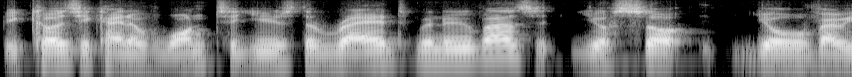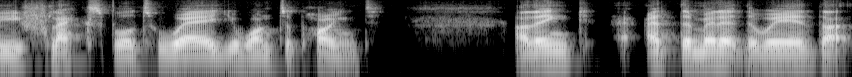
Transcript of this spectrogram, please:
because you kind of want to use the red maneuvers, you're so you're very flexible to where you want to point. I think at the minute the way that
